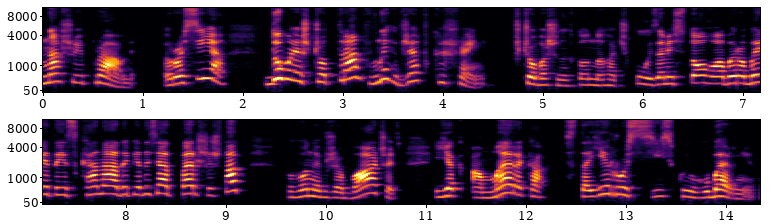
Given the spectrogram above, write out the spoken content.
нашої правди. Росія думає, що Трамп в них вже в кишені, що Вашингтон на гачку, і замість того, аби робити із Канади 51-й штат, вони вже бачать, як Америка стає російською губернією.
